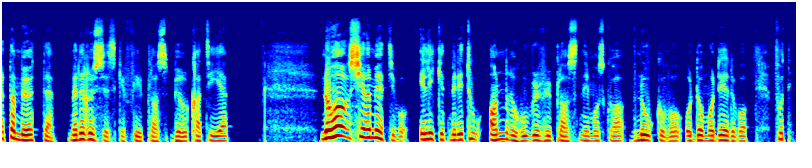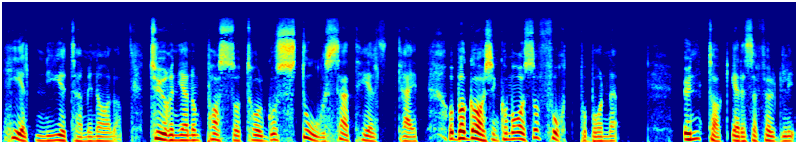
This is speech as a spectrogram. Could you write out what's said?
etter møtet med det russiske flyplassbyråkratiet. Nå har Sjeremetjevo, i likhet med de to andre hovedflyplassene i Moskva, Vnukovo og Domodedovo, fått helt nye terminaler. Turen gjennom pass og toll går stort sett helt greit, og bagasjen kommer også fort på båndet. Unntak er det selvfølgelig.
